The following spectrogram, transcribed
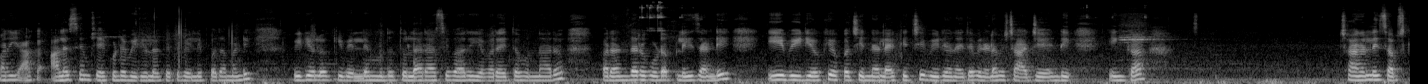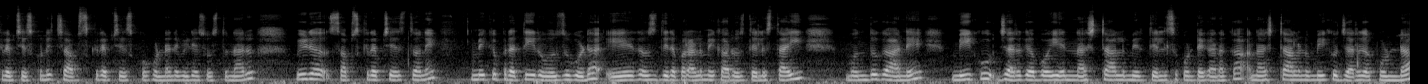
మరి ఆక- ఆలస్యం చేయకుండా వీడియోలోకి అయితే వెళ్ళిపోదామండి. వీడియోలోకి వెళ్ళే ముందు తులారాశి వారు ఎవరైతే ఉన్నారో వారందరూ కూడా ప్లీజ్ అండి ఈ వీడియోకి ఒక చిన్న లైక్ ఇచ్చి వీడియోని అయితే వినడం స్టార్ట్ చేయండి. ఇంకా ఛానల్ని సబ్స్క్రైబ్ చేసుకోండి. సబ్స్క్రైబ్ చేసుకోకుండానే వీడియో చూస్తున్నారు. వీడియో సబ్స్క్రైబ్ చేస్తూనే మీకు ప్రతిరోజు కూడా ఏ రోజు దినపరాలు మీకు ఆ రోజు తెలుస్తాయి. ముందుగానే మీకు జరగబోయే నష్టాలు మీరు తెలుసుకుంటే కనుక ఆ నష్టాలను మీకు జరగకుండా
